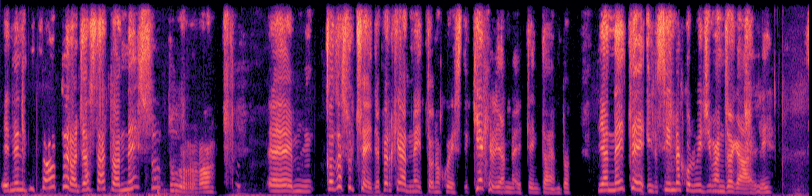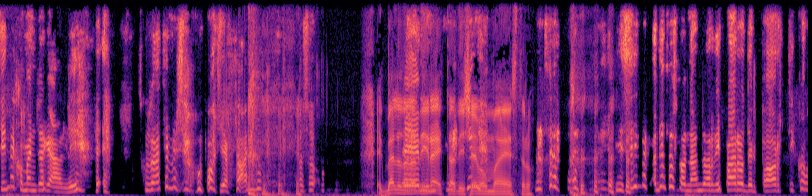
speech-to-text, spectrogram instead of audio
E nel 18 era già stato annesso Turro. Ehm, cosa succede? Perché annettono questi? Chi è che li annette intanto? Li annette il sindaco Luigi Mangiagalli. Sindaco Mangiagalli, scusatemi se ho un po' di affanno, so- È il bello della Ehm, diretta, diceva un maestro. il sindaco, adesso sto andando al riparo del portico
